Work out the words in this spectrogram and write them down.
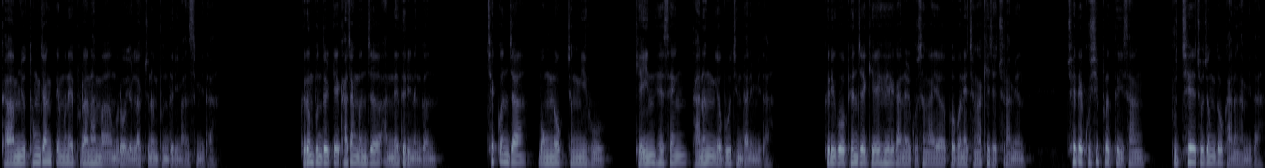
가압류 통장 때문에 불안한 마음으로 연락 주는 분들이 많습니다. 그런 분들께 가장 먼저 안내 드리는 건 채권자 목록 정리 후 개인 회생 가능 여부 진단입니다. 그리고 변제 계획안을 구성하여 법원에 정확히 제출하면 최대 90% 이상 부채 조정도 가능합니다.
